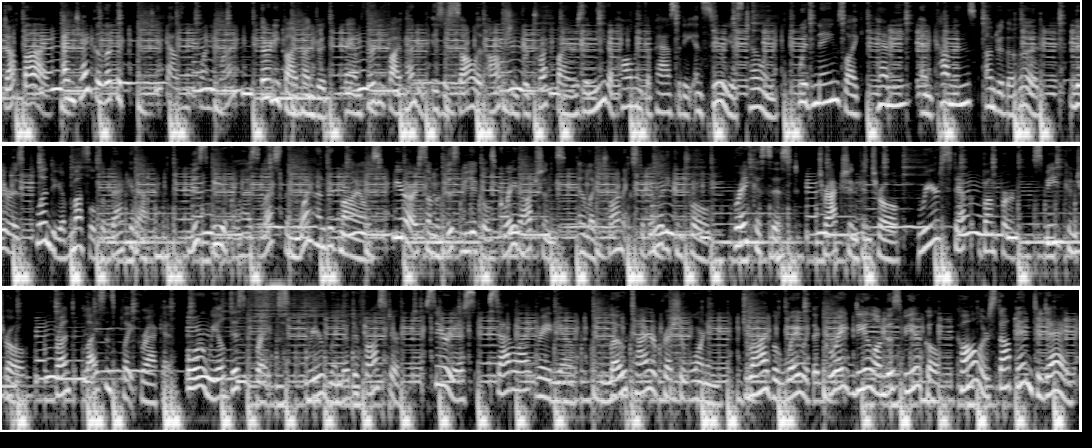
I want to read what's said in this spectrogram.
Stop by and take a look at 2021 3500. Ram 3500 is a solid option for truck buyers in need of hauling capacity and serious towing. With names like Hemi and Cummins under the hood, there is plenty of muscle to back it up. This vehicle has less than 100 miles. Here are some of this vehicle's great options. Electronic stability control, brake assist, traction control, rear step bumper, speed control, front license plate bracket, four-wheel disc brakes, rear window defroster, Sirius satellite radio, low tire pressure warning. Drive away with a great deal on this vehicle. Call or stop in today.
